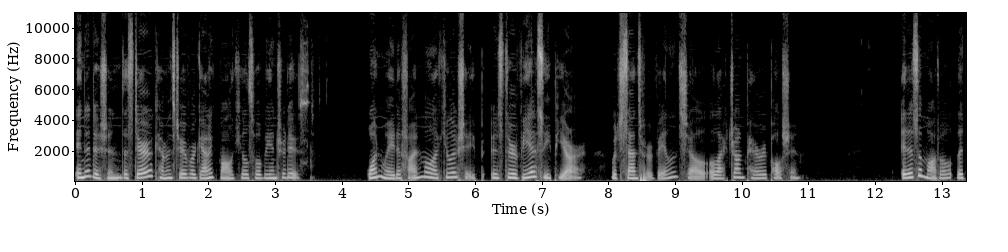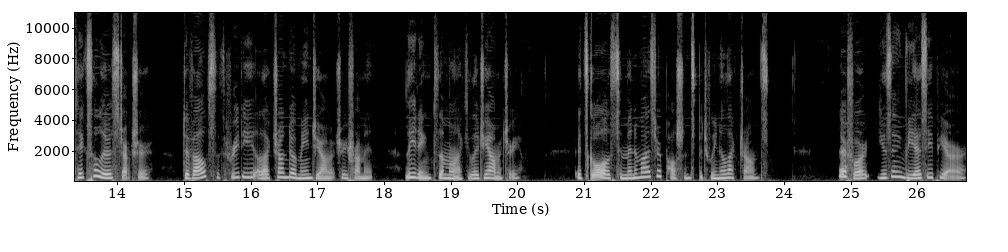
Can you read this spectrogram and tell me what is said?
In addition, the stereochemistry of organic molecules will be introduced. One way to find molecular shape is through VSEPR, which stands for valence shell electron pair repulsion. It is a model that takes a Lewis structure, develops the 3D electron domain geometry from it, leading to the molecular geometry. Its goal is to minimize repulsions between electrons. Therefore, using VSEPR,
